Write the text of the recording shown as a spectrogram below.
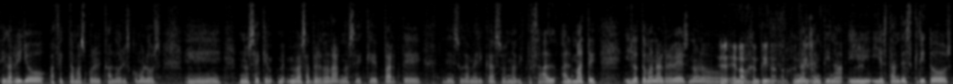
cigarrillo afecta más por el calor. Es como los, eh, no sé qué, me, vas a perdonar, no sé qué parte de Sudamérica son adictos al, mate y lo toman al revés, ¿no? Eh, en, Argentina, en Argentina. En Argentina. Y, están descritos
